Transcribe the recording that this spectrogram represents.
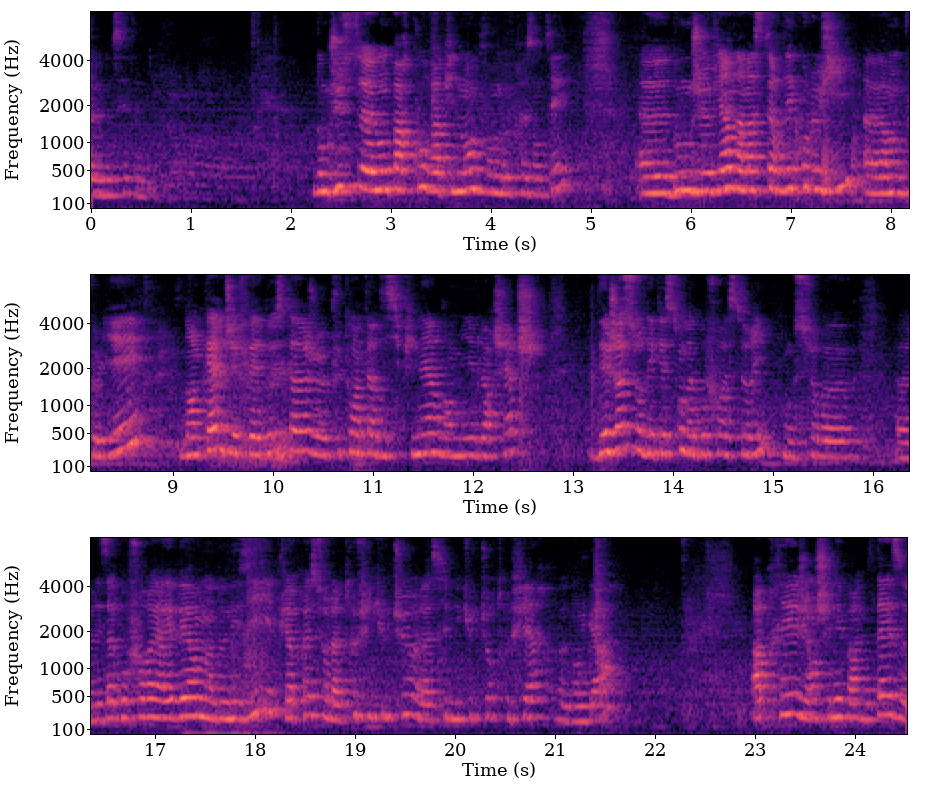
euh, de cette année. Donc juste euh, mon parcours rapidement pour me présenter. Euh, donc je viens d'un master d'écologie à Montpellier, dans lequel j'ai fait deux stages plutôt interdisciplinaires dans le milieu de la recherche. Déjà sur des questions d'agroforesterie, donc sur les agroforêts à Evere en Indonésie, et puis après sur la trufficulture et la sylviculture truffière dans le Gard. Après, j'ai enchaîné par une thèse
